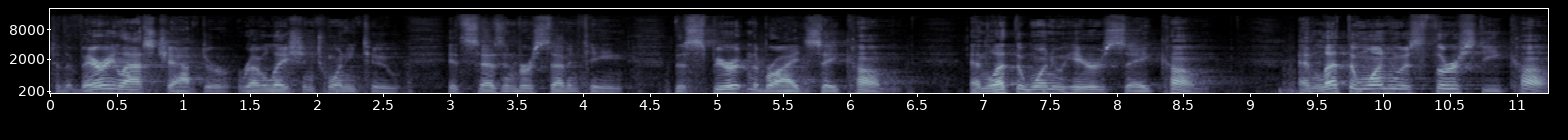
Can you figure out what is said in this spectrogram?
to the very last chapter, Revelation 22, it says in verse 17, The Spirit and the bride say, Come. And let the one who hears say, Come. And let the one who is thirsty come.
